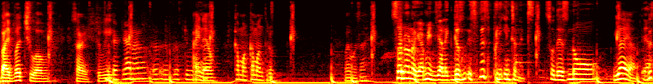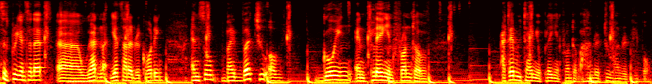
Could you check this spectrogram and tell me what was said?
by virtue of, sorry, should we? Okay. Yeah, no, no. let's give it a I know. Come on, come on through. Where was I? So no, no. I mean, yeah, like there's, it's this pre-internet, so there's no. Yeah, yeah. Yeah. This is pre-internet. Uh, we had not yet started recording, and so by virtue of going and playing in front of, at every time you're playing in front of 100, 200 people,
